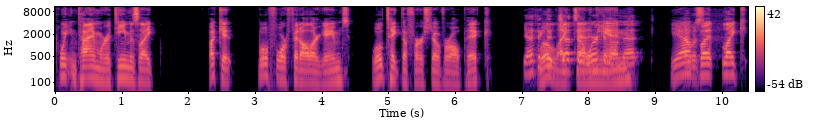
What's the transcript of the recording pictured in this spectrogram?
point in time where a team is like, fuck it, we'll forfeit all our games. We'll take the first overall pick. yeah. I think We'll the like Jets are working on that. Yeah, was- but like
